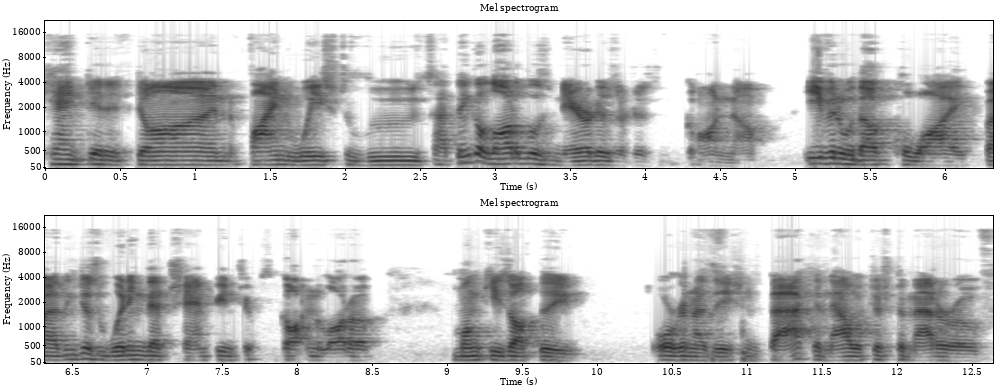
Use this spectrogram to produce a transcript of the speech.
can't get it done, find ways to lose. I think a lot of those narratives are just gone now even without Kawhi. But I think just winning that championship's gotten a lot of monkeys off the organization's back, and now it's just a matter of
